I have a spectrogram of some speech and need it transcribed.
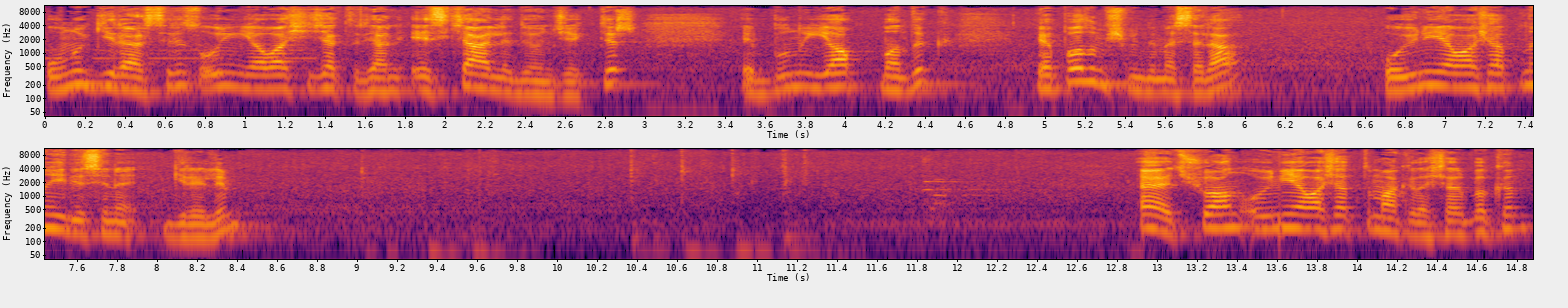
Onu girerseniz oyun yavaşlayacaktır. Yani eski haline dönecektir. E, bunu yapmadık. Yapalım şimdi mesela. Oyunu yavaşlatma hilesine girelim. Evet şu an oyunu yavaşlattım arkadaşlar. Bakın.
